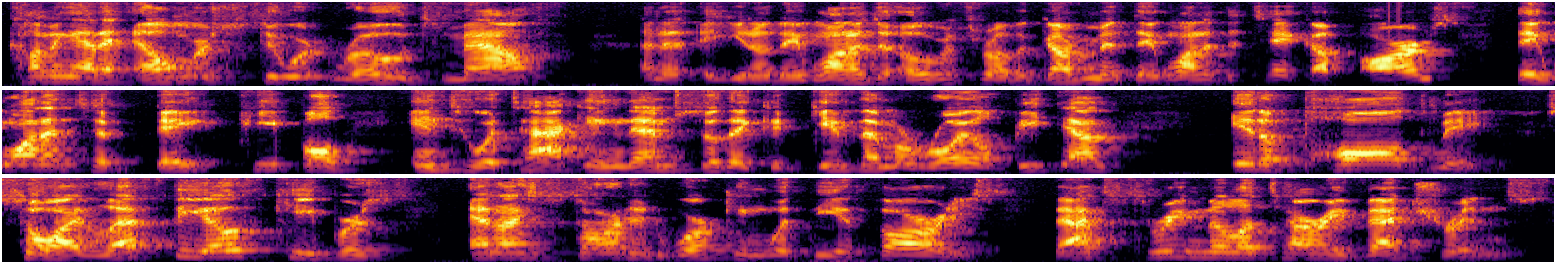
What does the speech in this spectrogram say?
coming out of Elmer Stewart Rhodes' mouth, and uh, you know they wanted to overthrow the government, they wanted to take up arms, they wanted to bait people into attacking them so they could give them a royal beatdown. It appalled me. So I left the Oath Keepers and I started working with the authorities. That's three military veterans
